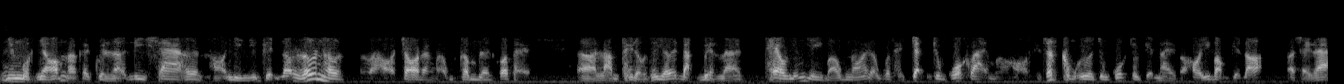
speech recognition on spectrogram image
Nhưng một nhóm nó cái quyền lợi đi xa hơn họ nhìn những chuyện đó lớn hơn và họ cho rằng là ông Trump lên có thể à, làm thay đổi thế giới đặc biệt là theo những gì mà ông nói là ông có thể chặn Trung Quốc lại mà họ thì rất không ưa Trung Quốc trong chuyện này và họ hy vọng chuyện đó và xảy ra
